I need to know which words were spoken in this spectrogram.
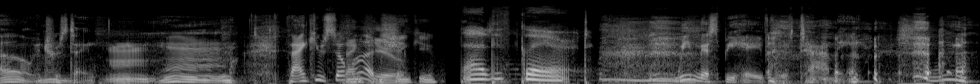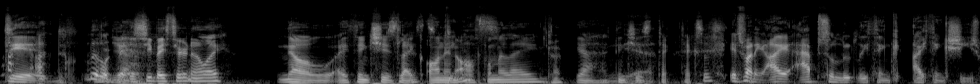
Oh, interesting. Mm. Thank you so Thank much. you. Thank you. That is squared. We misbehaved with Tammy. we did. A little bit. Is she based here in LA? no, I think she's like It's on and off from LA. Okay. Yeah, I think she's te- Texas. It's funny. I absolutely think I think she's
